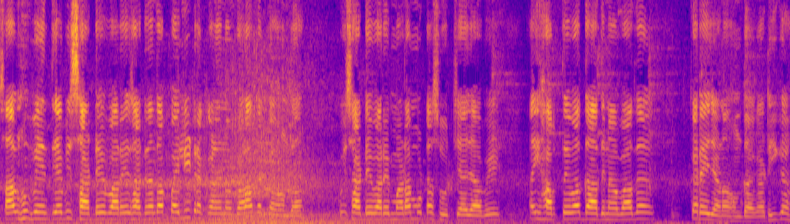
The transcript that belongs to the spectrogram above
ਸਭ ਨੂੰ ਬੇਨਤੀ ਹੈ ਵੀ ਸਾਡੇ ਬਾਰੇ, ਸਾਡੇ ਨਾਲ ਤਾਂ ਪਹਿਲੀ ਟਰੱਕਾਂ ਵਾਲਿਆਂ ਨਾਲ ਬੜਾ ਧੱਕਾ ਹੁੰਦਾ। ਕੋਈ ਸਾਡੇ ਬਾਰੇ ਮਾੜਾ ਮੋਟਾ ਸੋਚਿਆ ਜਾਵੇ, ਅਸੀਂ ਹਫ਼ਤੇ ਬਾਅਦ 10 ਦਿਨਾਂ ਬਾਅਦ ਘਰੇ ਜਾਣਾ ਹੁੰਦਾ ਹੈਗਾ, ਠੀਕ ਆ?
